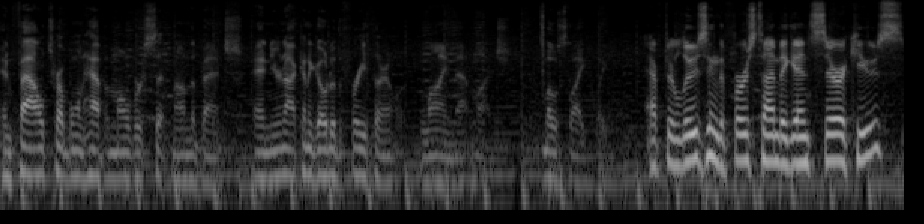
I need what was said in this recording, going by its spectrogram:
in foul trouble and have them over sitting on the bench. And you're not going to go to the free throw line that much, most likely. After losing the first time against Syracuse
